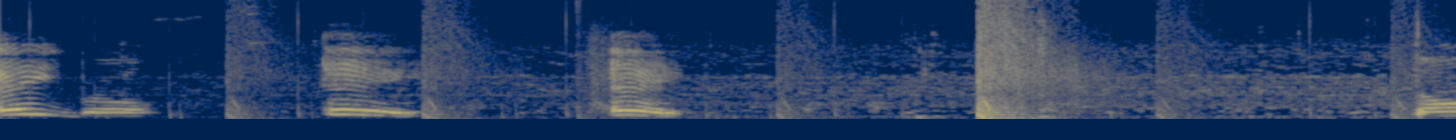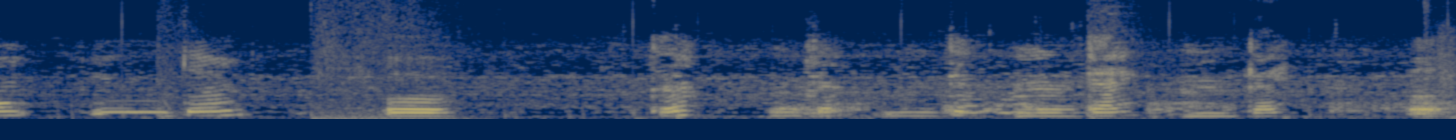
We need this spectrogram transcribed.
Hey, bro. Hey. Hey. Don't dare. Uh. Okay. Okay. Okay. Okay. Okay. Uh.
